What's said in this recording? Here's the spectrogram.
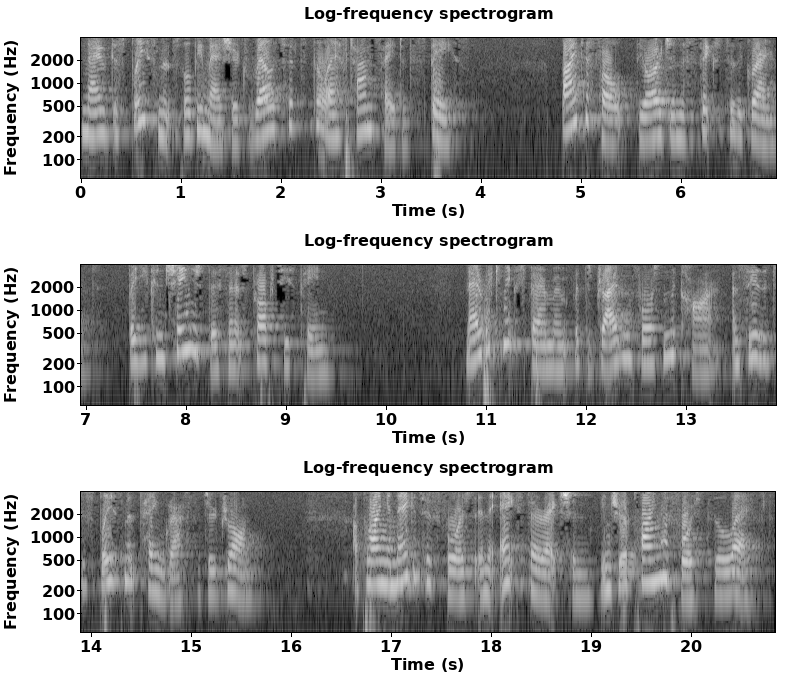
Now displacements will be measured relative to the left-hand side of the space. By default, the origin is fixed to the ground, but you can change this in its properties pane. Now we can experiment with the driving force in the car and see the displacement time graphs that are drawn. Applying a negative force in the x direction means you're applying the force to the left.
